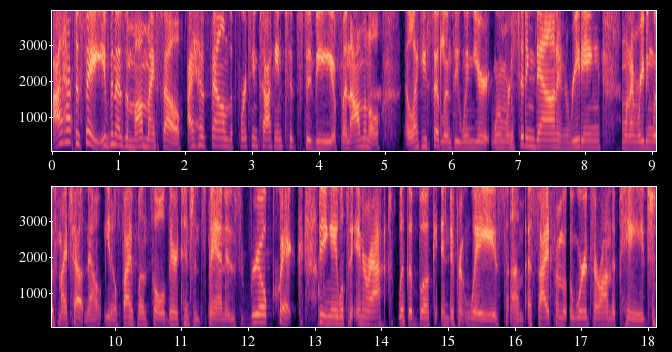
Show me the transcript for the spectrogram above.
I have to say, even as a mom myself, I have found the 14 talking tips to be phenomenal. Like you said, Lindsay, when you're when we're sitting down and reading, when I'm reading with my child now, you know, five months old, their attention span is real quick. Being able to interact with a book in different ways, um, aside from the words are on the page,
